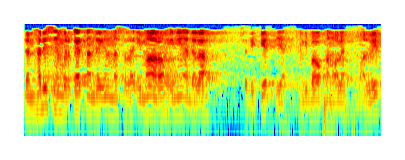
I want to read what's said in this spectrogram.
Dan hadis yang berkaitan dengan masalah imarah ini adalah sedikit ya yang dibawakan oleh muallif.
